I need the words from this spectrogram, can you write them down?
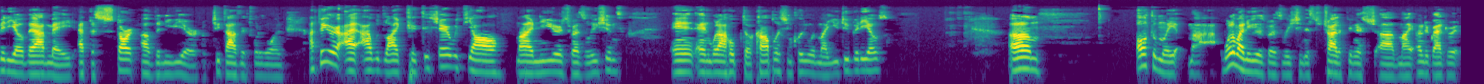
video that I made at the start of the new year of 2021. I figure I, I would like to, to share with y'all my New Year's resolutions and, and what I hope to accomplish, including with my YouTube videos. Um, ultimately, my, one of my New Year's resolutions is to try to finish uh, my undergraduate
